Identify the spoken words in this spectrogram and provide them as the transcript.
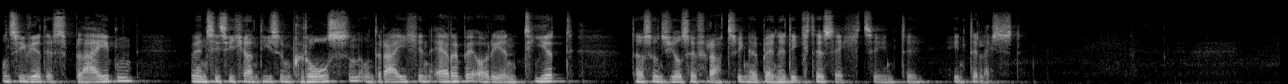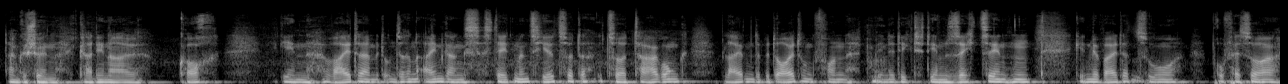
und sie wird es bleiben, wenn sie sich an diesem großen und reichen Erbe orientiert, das uns Josef Ratzinger Benedikt XVI. hinterlässt. Dankeschön, Kardinal Koch. Wir gehen weiter mit unseren Eingangsstatements hier zur, zur Tagung bleibende Bedeutung von Benedikt dem 16. Gehen wir weiter zu Professor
